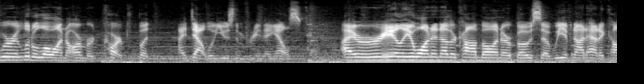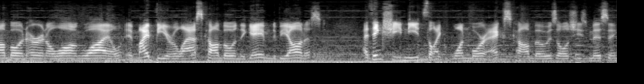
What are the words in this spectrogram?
we're a little low on armored carp, but I doubt we'll use them for anything else. I really want another combo on Urbosa. We have not had a combo on her in a long while. It might be her last combo in the game, to be honest. I think she needs like one more X combo is all she's missing.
